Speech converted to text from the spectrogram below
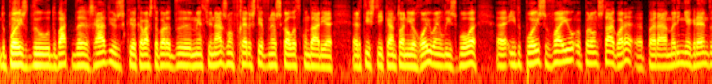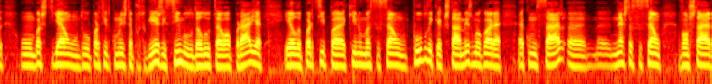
Depois do debate das rádios que acabaste agora de mencionar, João Ferreira esteve na Escola Secundária Artística António Arroio, em Lisboa, eh, e depois veio para onde está agora, eh, para a Marinha Grande, um bastião do Partido Comunista Português e símbolo da luta operária. Ele participa aqui numa sessão pública que está mesmo agora a começar. Eh, nesta sessão vão estar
